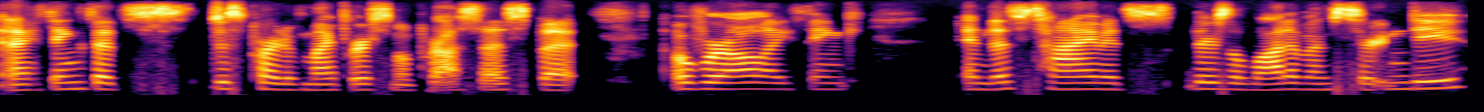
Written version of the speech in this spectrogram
And I think that's just part of my personal process. But overall, I think in this time, it's there's a lot of uncertainty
